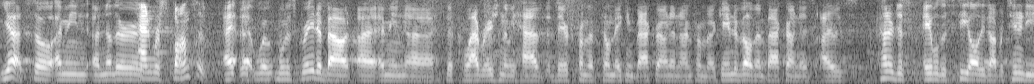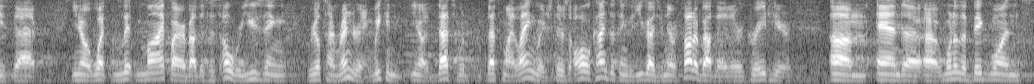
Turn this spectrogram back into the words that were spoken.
Yeah, so I mean, another. and responsive? I, I, what was great about, uh, I mean, uh, the collaboration that we have, they're from a filmmaking background and I'm from a game development background, is I was kind of just able to see all these opportunities that, you know, what lit my fire about this is, oh, we're using real-time rendering. We can, you know, that's what, that's my language. There's all kinds of things that you guys have never thought about that are great here. Um, and uh, uh, one of the big ones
